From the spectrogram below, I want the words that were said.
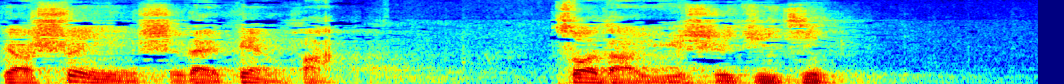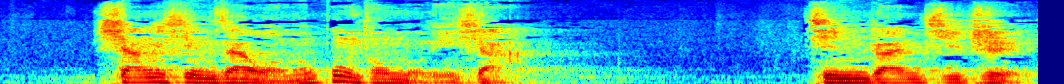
要顺应时代变化，做到与时俱进。相信在我们共同努力下，金砖机制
